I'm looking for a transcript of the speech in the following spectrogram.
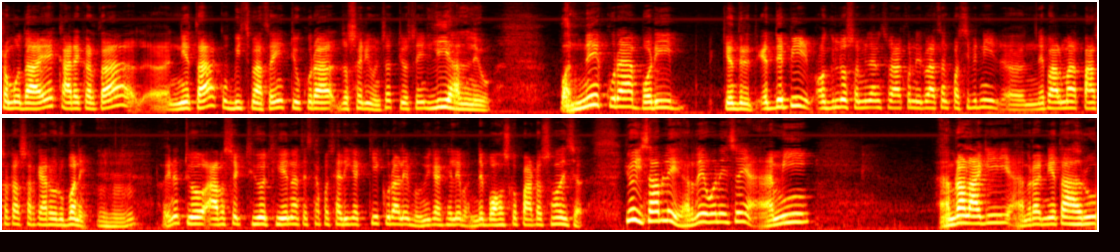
समुदाय कार्यकर्ता नेताको बिचमा चाहिँ त्यो कुरा जसरी हुन्छ त्यो चाहिँ लिइहाल्ने हो। भन्ने कुरा बढी केन्द्रित। यद्यपि अघिल्लो संविधान सभाको निर्वाचन पछि पनि नेपालमा पाँचवटा सरकारहरू बने। होइन त्यो आवश्यक थियो थिएन त्यसका पछाडिका के कुराले भूमिका खेले भन्ने बहसको पाटो छँदैछ। यो हिसाबले हेर्ने हो भने चाहिँ हामी हाम्रा लागि हाम्रा नेताहरू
